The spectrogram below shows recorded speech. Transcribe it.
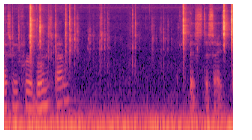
ask me for a bonus battle. This decides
